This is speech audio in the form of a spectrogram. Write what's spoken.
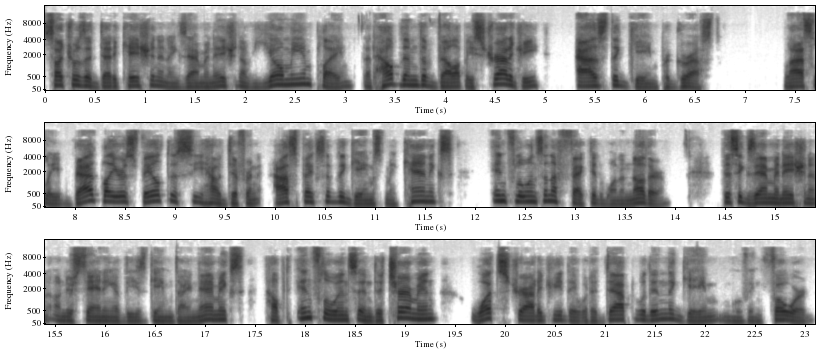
Such was a dedication and examination of Yomi in play that helped them develop a strategy as the game progressed. Lastly, bad players failed to see how different aspects of the game's mechanics influenced and affected one another. This examination and understanding of these game dynamics helped influence and determine what strategy they would adapt within the game moving forward.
